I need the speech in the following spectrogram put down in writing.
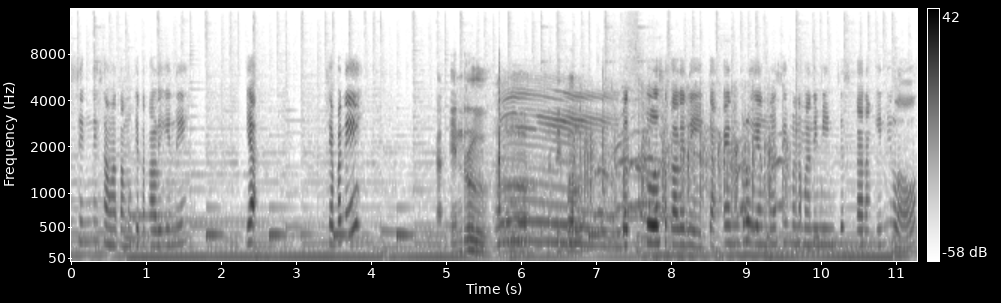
asing nih sama tamu kita kali ini. Ya, siapa nih? Kak Andrew halo Hmm, people betul sekali nih, Kak Andrew yang masih menemani Mince sekarang ini loh.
